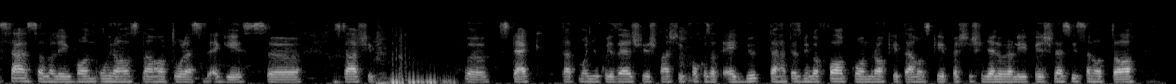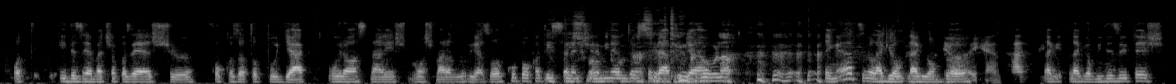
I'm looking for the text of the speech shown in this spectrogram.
100%-ban újra használható lesz az egész Starship stack, tehát mondjuk, hogy az első és második fokozat együtt, tehát ez még a Falcon rakétához képest is egy előrelépés lesz, hiszen ott a ott idézőjelben csak az első fokozatot tudják újra használni, és most már az, ugye az orkupokat is Itt szerencsére pont össze, de hát ugye a, beszéltünk a, róla. igen, hát a legjobb, legjobb Ja, igen, hát leg, legjobb időzítés.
